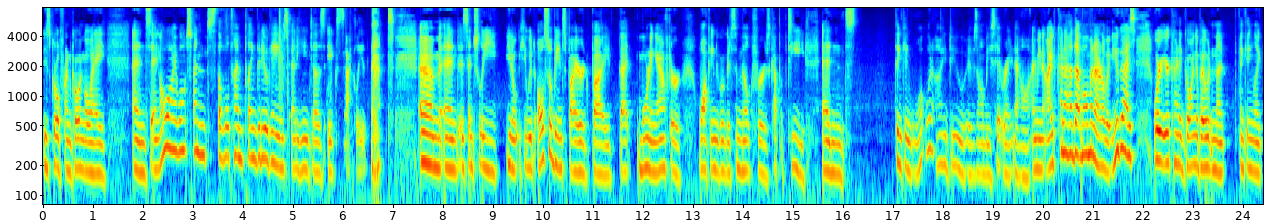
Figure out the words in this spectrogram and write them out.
his girlfriend going away and saying, "Oh, I won't spend the whole time playing video games," and he does exactly that. Um, and essentially, you know, he would also be inspired by that morning after walking to go get some milk for his cup of tea and thinking, what would I do if zombies hit right now? I mean, I've kind of had that moment. I don't know about you guys, where you're kind of going about and thinking, like,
